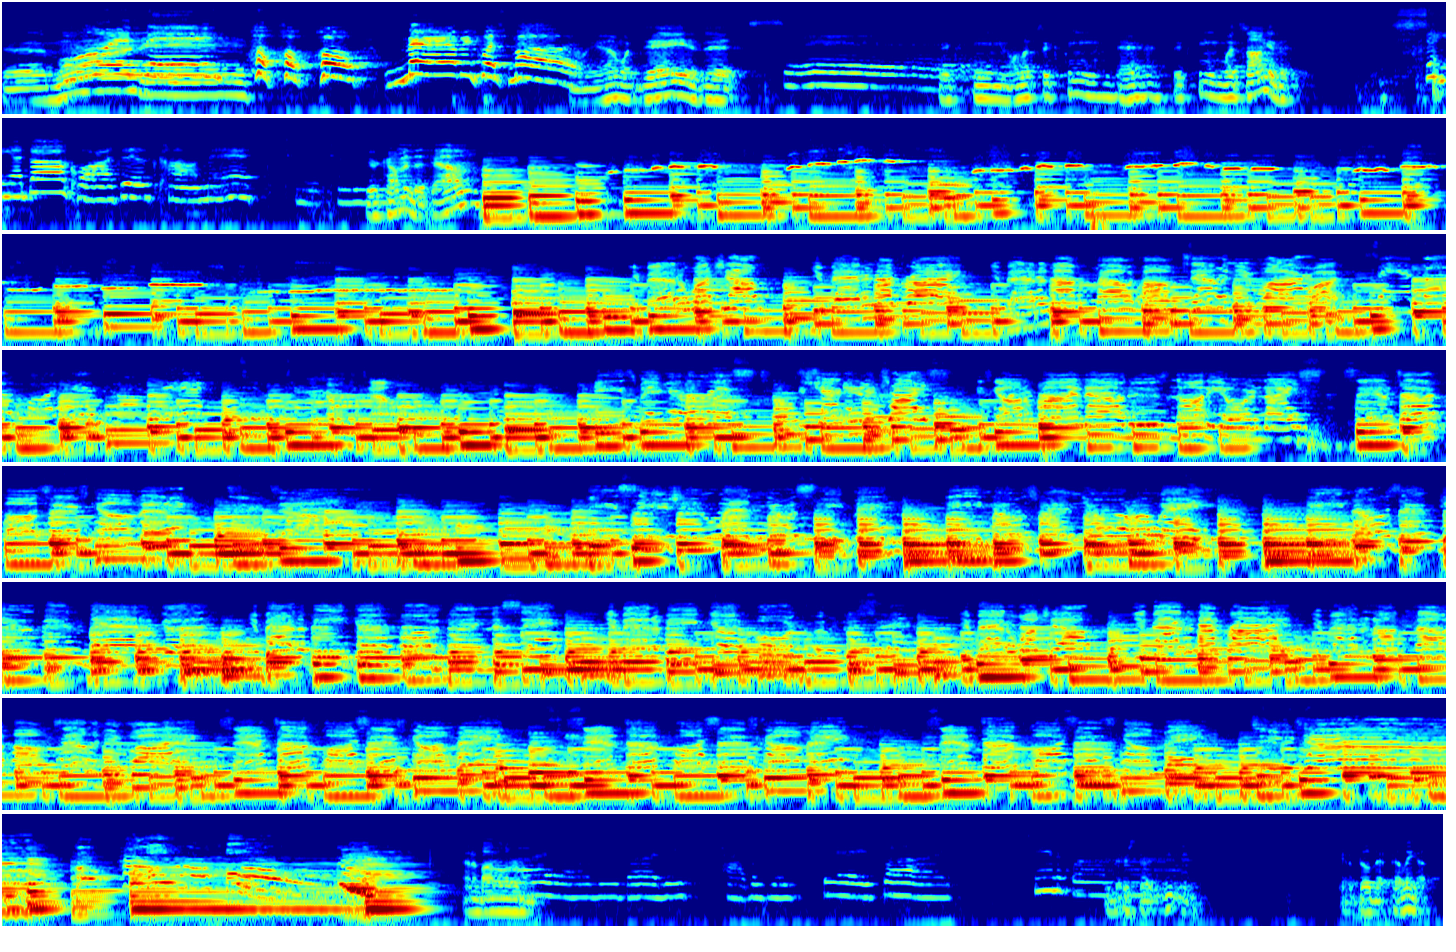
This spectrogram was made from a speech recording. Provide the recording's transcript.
Good morning. Ho, ho, ho. Merry Christmas. Oh yeah, what day is it? Six. 16. Hold up 16. There, 16. What song is it? Santa Claus is coming to town. You're coming to town? You better not cry. You better not pout. I'm telling you why. Why? Santa Claus is coming to town. to town. He's making a list. He's checking it twice. He's gonna find out who's naughty or nice. Santa. Santa Claus. You better start eating. Gotta build that belly up.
